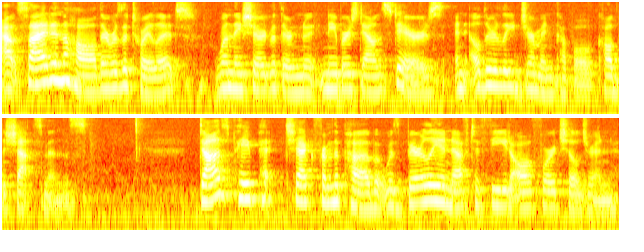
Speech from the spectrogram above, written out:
Outside in the hall, there was a toilet, one they shared with their neighbors downstairs, an elderly German couple called the Schatzmans. Da's paycheck from the pub was barely enough to feed all four children,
